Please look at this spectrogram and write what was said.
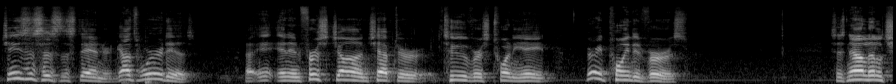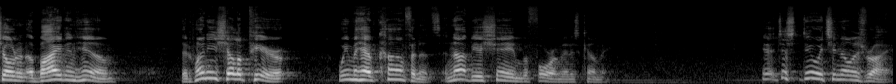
Jesus is the standard. God's word is. Uh, and in 1 John chapter 2, verse 28, very pointed verse, it says, Now, little children, abide in him, that when he shall appear, we may have confidence and not be ashamed before Him at His coming. Yeah, just do what you know is right.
